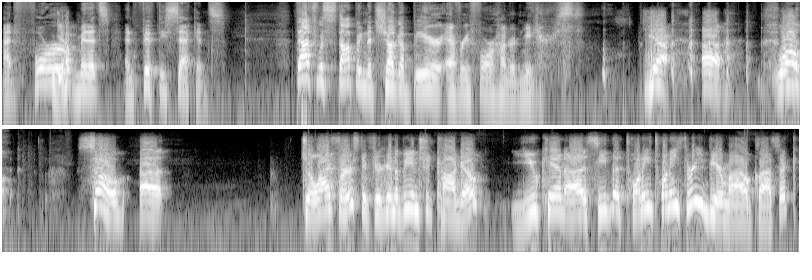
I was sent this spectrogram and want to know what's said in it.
at four Yep. minutes and fifty seconds. That's with stopping to chug a beer every 400 meters. Yeah. Uh, well, so uh, July 1st, if you're going to be in Chicago, you can uh, see the 2023 Beer Mile Classic.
